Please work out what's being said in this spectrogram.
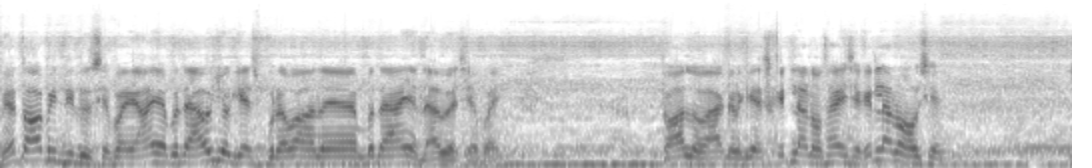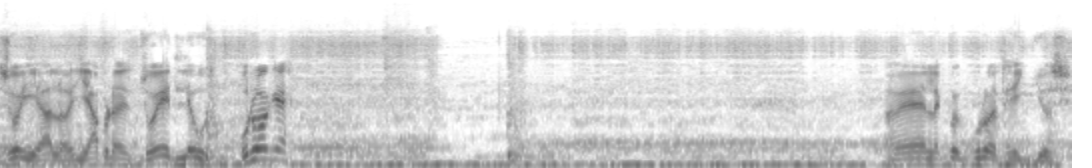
મેં તો આપી દીધું છે ભાઈ, અહીંયા બધા આવજો ગેસ પુરાવા અને બધા અહીંયા જ આવે છે ભાઈ. તો હાલો, આગળ ગેસ કેટલાનો થાય છે, કેટલાનો આવશે? જોઈએ, હાલો, હજી આપણે જોઈએ જ લેવું. પૂરો કે? હવે લગભગ પૂરો થઈ ગયો છે.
